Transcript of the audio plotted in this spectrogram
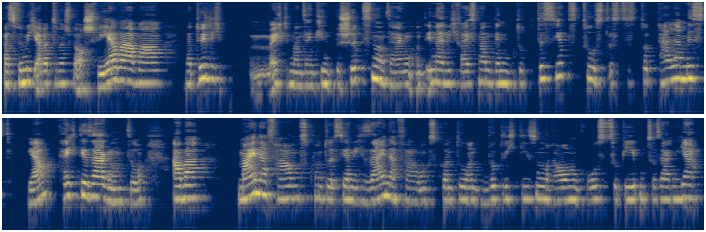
Was für mich aber zum Beispiel auch schwer war, war natürlich möchte man sein Kind beschützen und sagen, und innerlich weiß man, wenn du das jetzt tust, das ist totaler Mist. Ja, kann ich dir sagen, so. Aber mein Erfahrungskonto ist ja nicht sein Erfahrungskonto und wirklich diesen Raum groß zu geben, zu sagen, ja,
